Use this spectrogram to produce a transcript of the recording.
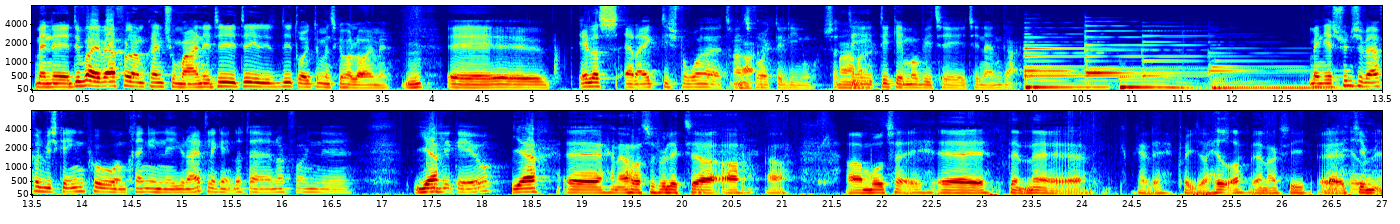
men øh, det var i hvert fald omkring Chumani. Det, det, det er rygte, man skal holde øje med. Mm. Øh, ellers er der ikke de store transferrygter lige nu, så Nej, nej. det, det gemmer vi til, til en anden gang. Men jeg synes i hvert fald, vi skal ind på omkring en øh, United-legende, der nok får en øh, Ja, lille gave. ja øh, han er jo selvfølgelig ikke til at, at, at, at modtage øh, den øh, kan man kalde det, pris og hæder, vil jeg nok sige. Ja, hæder, Jim, ja.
